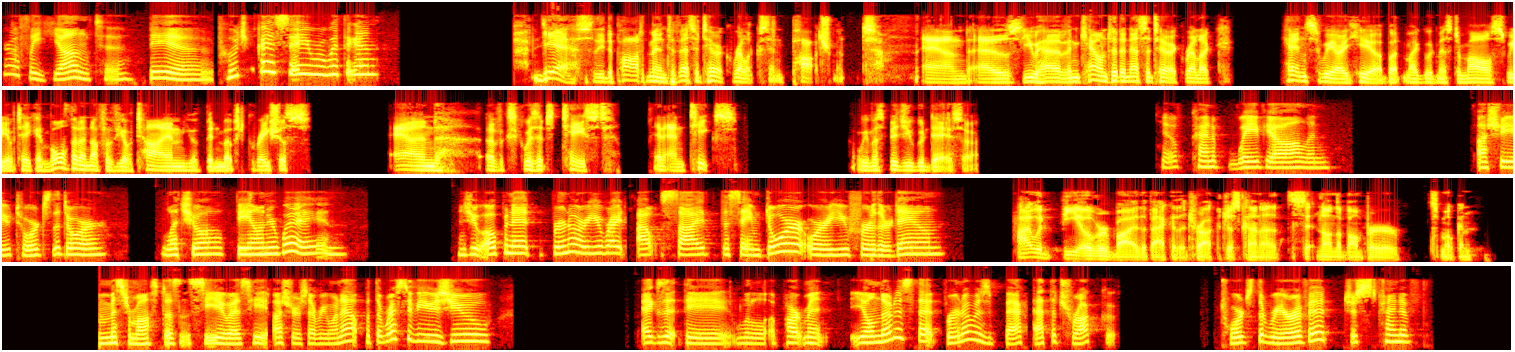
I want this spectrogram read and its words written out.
You're awfully young to be a. Who'd you guys say you were with again? Yes, the Department of Esoteric Relics and Parchment. And as you have encountered an esoteric relic, hence we are here. But my good Mr. Moss, we have taken more than enough of your time. You have been most gracious and of exquisite taste in antiques. We must bid you good day, sir. He'll kind of wave y'all and usher you towards the door, let you all be on your way, and As you open it, Bruno, are you right outside the same door or are you further down? I would be over by the back of the truck, just kind of sitting on the bumper, smoking. Mr. Moss doesn't see you as he ushers everyone out, but the rest of you, as you exit the little apartment, you'll notice that Bruno is back at the truck towards the rear of it, just kind of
